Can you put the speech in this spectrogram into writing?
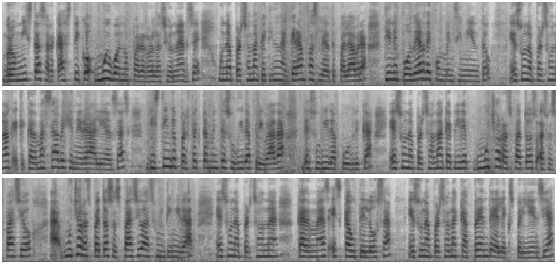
bromista, sarcástico, muy bueno para relacionarse, una persona que tiene una gran facilidad de palabra, tiene poder de convencimiento, es una persona que, que además sabe generar alianzas, distingue perfectamente su vida privada de su vida pública, es una persona que pide mucho respeto a su, a espacio, a- mucho respeto a su espacio, a su intimidad, es una persona que además es cautelosa, es una persona que aprende de la experiencia,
